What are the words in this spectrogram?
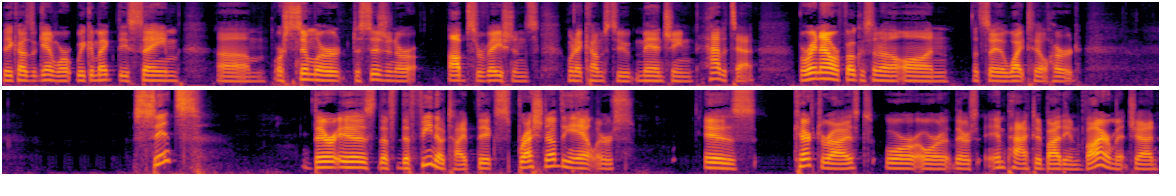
because again, we can make these same um, or similar decision or observations when it comes to managing habitat. But right now, we're focusing on let's say the whitetail herd. Since there is the the phenotype, the expression of the antlers is characterized or or there's impacted by the environment, Chad.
